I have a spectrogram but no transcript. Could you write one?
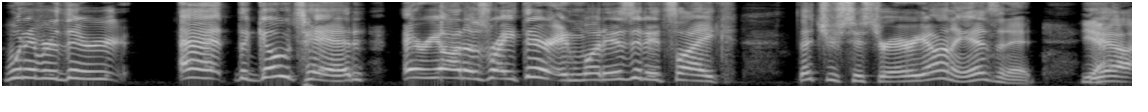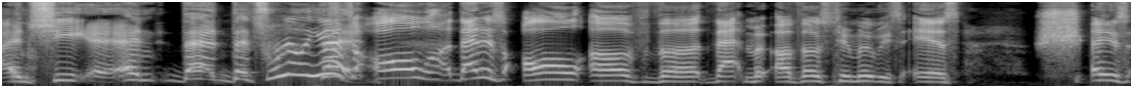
whenever they're at the goat's head, Ariana's right there. And what is it? It's like that's your sister Ariana, isn't it? Yeah. and she and that that's really it. That's it. all. That is all of the that of those two movies is sh- is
